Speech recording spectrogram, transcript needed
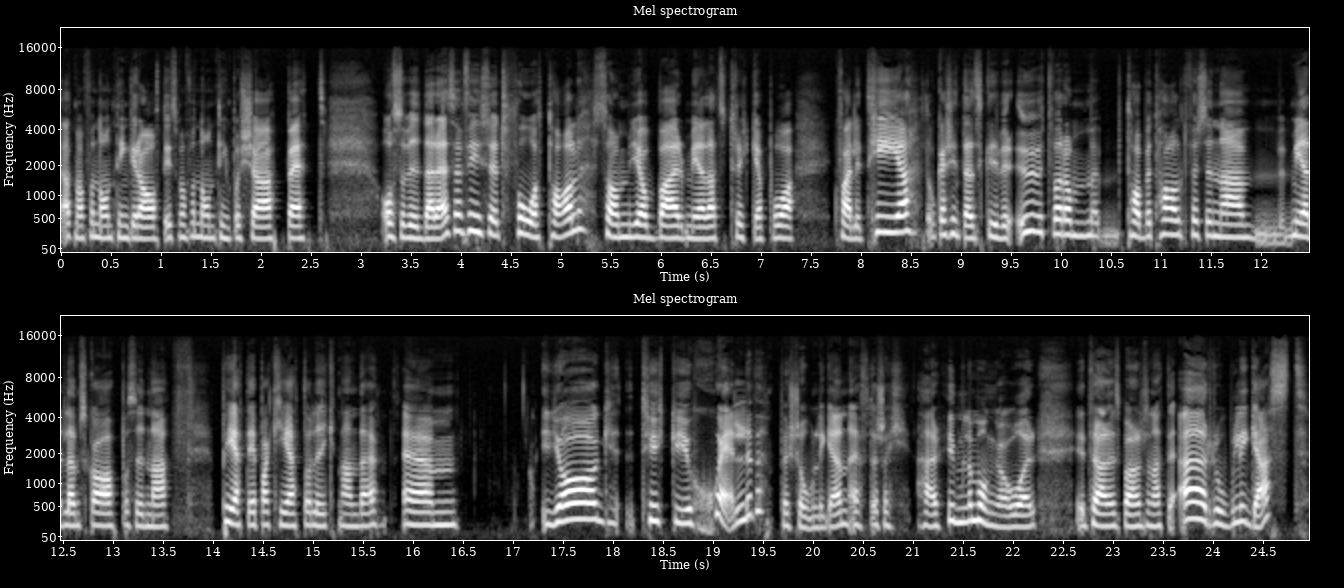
att man får någonting gratis, man får någonting på köpet och så vidare. Sen finns det ett fåtal som jobbar med att trycka på kvalitet. De kanske inte ens skriver ut vad de tar betalt för sina medlemskap och sina PT-paket och liknande. Um, jag tycker ju själv personligen, efter så här himla många år i träningsbranschen, att det är roligast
